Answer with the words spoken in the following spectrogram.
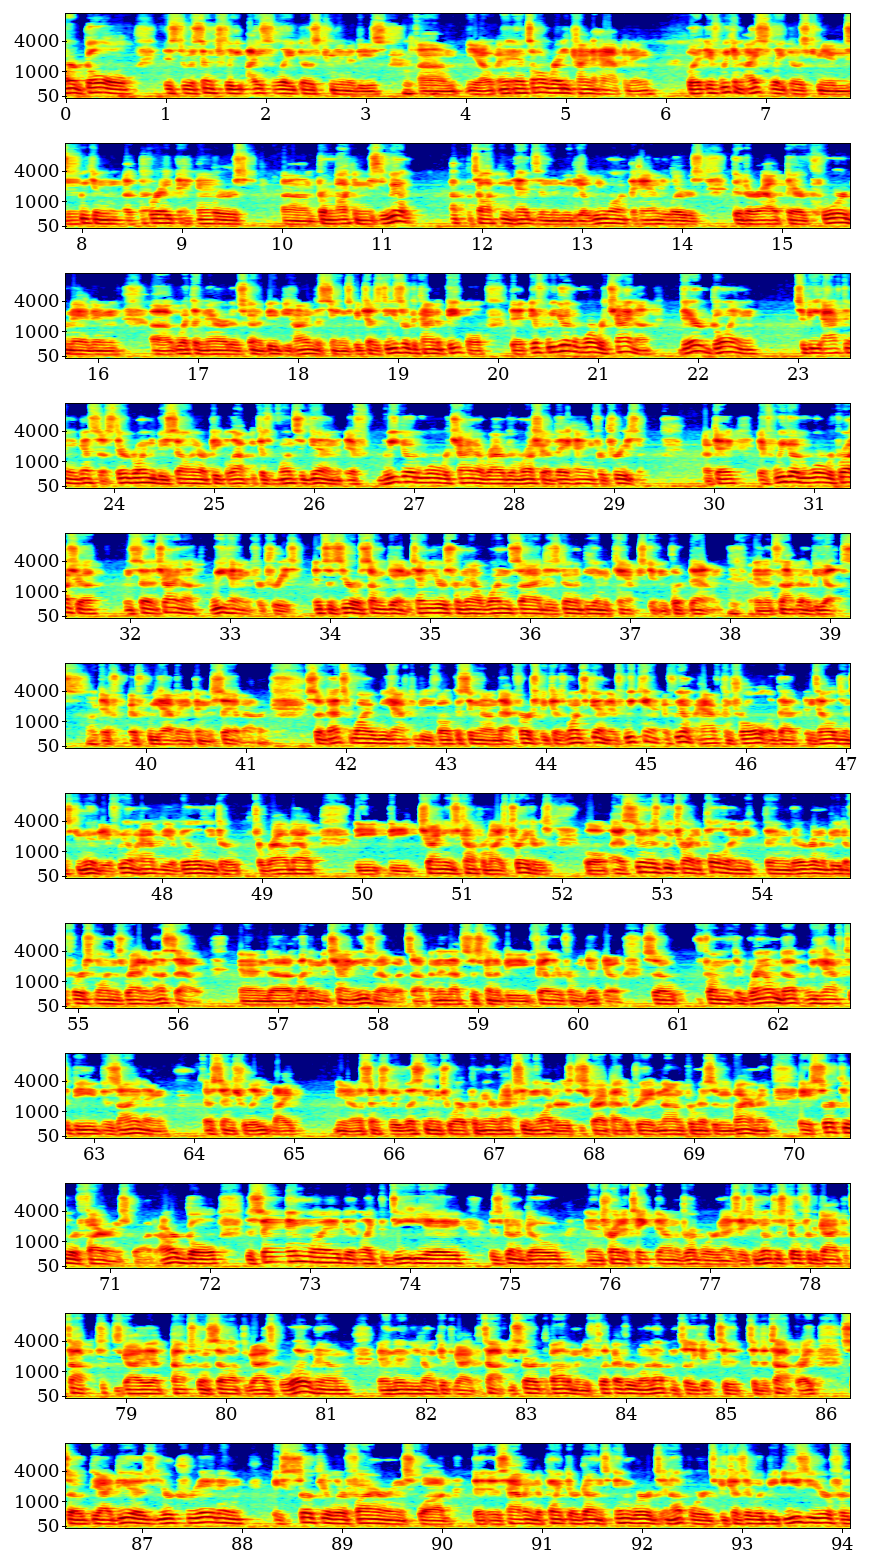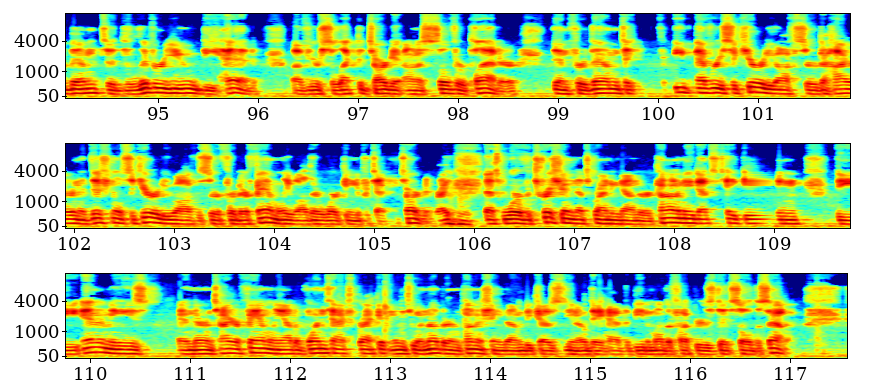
our goal is to essentially isolate those communities. Um, you know, and, and it's already kind of happening. But if we can isolate those communities, if we can separate the handlers um, from talking, we don't the talking heads in the media. We want the handlers that are out there coordinating uh, what the narrative is going to be behind the scenes, because these are the kind of people that, if we go to war with China, they're going to be acting against us. They're going to be selling our people out because, once again, if we go to war with China rather than Russia, they hang for treason. Okay. If we go to war with Russia, instead of China, we hang for treason. It's a zero sum game. 10 years from now, one side is going to be in the camps getting put down, okay. and it's not going to be us okay. if, if we have anything to say about it. So that's why we have to be focusing on that first, because once again, if we can't, if we don't have control of that intelligence community, if we don't have the ability to, to rout out the, the Chinese compromised traitors, well, as soon as we try to pull anything, they're going to be the first ones ratting us out and uh, letting the Chinese know what's up. And then that's just going to be failure from the get go. So from the ground ground up, we have to be designing essentially by you know, essentially listening to our premier Maxine Waters describe how to create a non-permissive environment, a circular firing squad. Our goal, the same way that like the DEA is going to go and try to take down a drug organization, you don't just go for the guy at the top. The guy at the top is going to sell out the guys below him, and then you don't get the guy at the top. You start at the bottom and you flip everyone up until you get to, to the top, right? So the idea is you're creating a circular firing squad that is having to point their guns inwards and upwards because it would be easier for them to deliver you the head of your selected target on a silver platter than for them to every security officer to hire an additional security officer for their family while they're working to protect the target right mm-hmm. that's war of attrition that's grinding down their economy that's taking the enemies and their entire family out of one tax bracket into another and punishing them because you know they had to be the motherfuckers that sold us out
